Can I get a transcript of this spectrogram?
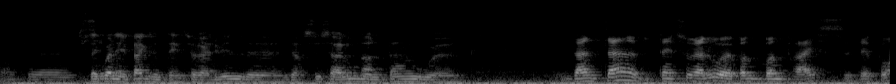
Donc, euh, C'était quoi l'impact d'une teinture à l'huile euh, versus à l'eau dans le temps où. Dans le temps, la teinture à l'eau n'avait pas de bonne presse. C'était pas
